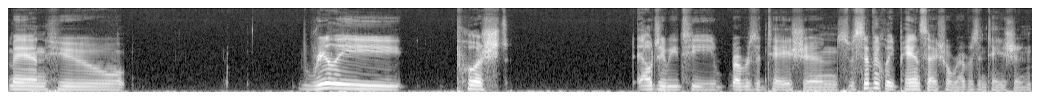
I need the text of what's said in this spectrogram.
man who really pushed LGBT representation, specifically pansexual representation,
